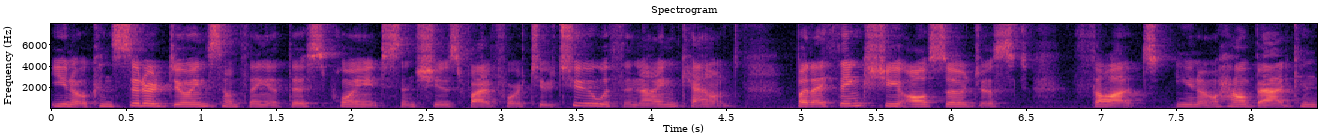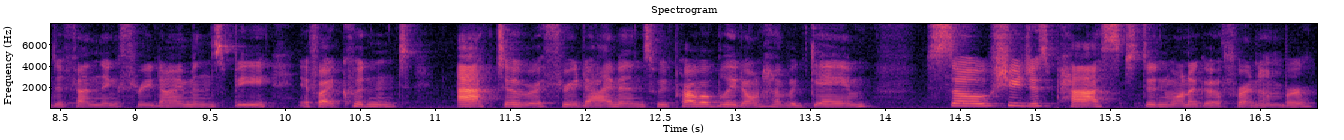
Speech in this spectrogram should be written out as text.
you know, considered doing something at this point since she was 5422 with a 9 count, but I think she also just thought, you know, how bad can defending three diamonds be if I couldn't act over three diamonds. We probably don't have a game. So she just passed, didn't want to go for a number.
